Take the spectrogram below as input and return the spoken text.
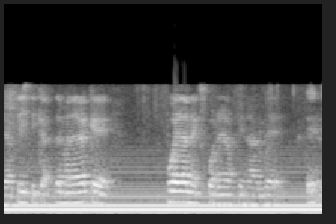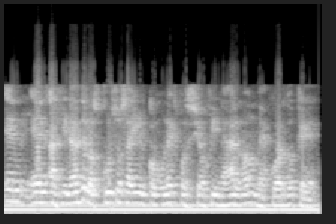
y, artísticas, de manera que puedan exponer al final de... En, al final de los cursos hay como una exposición final, ¿no? Me acuerdo que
